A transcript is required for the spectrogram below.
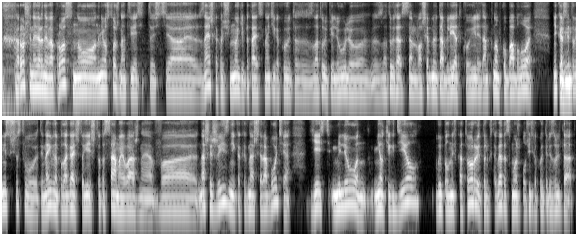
Хороший, наверное, вопрос, но на него сложно ответить. То есть, э, знаешь, как очень многие пытаются найти какую-то золотую пилюлю, золотую там, волшебную таблетку или там кнопку бабло. Мне кажется, mm-hmm. этого не существует. И наивно полагать, что есть что-то самое важное. В нашей жизни, как и в нашей работе, есть миллион мелких дел, выполнив которые, только тогда ты сможешь получить какой-то результат.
